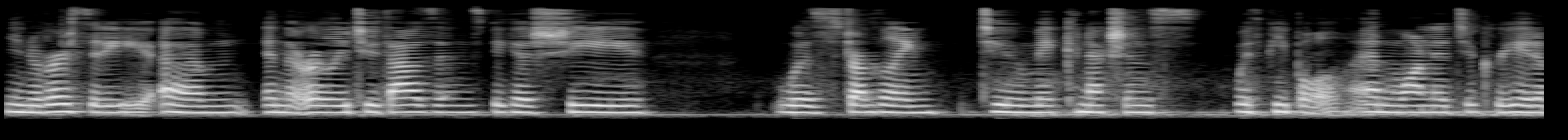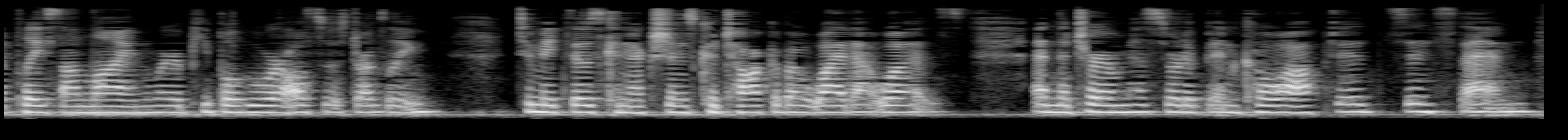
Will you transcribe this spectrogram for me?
University um, in the early 2000s because she was struggling to make connections with people and wanted to create a place online where people who were also struggling to make those connections could talk about why that was. And the term has sort of been co opted since then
